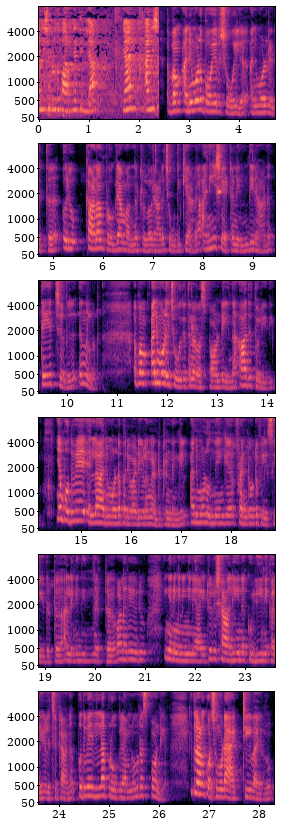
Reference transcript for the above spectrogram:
അനീഷേട്ടടുത്ത് പറഞ്ഞിട്ടില്ല. ഞാൻ അനീഷ അപ്പം അനുമോൾ പോയൊരു ഷോയിൽ അനുമോളുടെ അടുത്ത് ഒരു കാണാൻ പ്രോഗ്രാം വന്നിട്ടുള്ള ഒരാൾ ചോദിക്കുകയാണ് അനീഷ് ഏട്ടൻ എന്തിനാണ് തേച്ചത്? എന്നുള്ളത്. അപ്പം അനുമോൾ ഈ ചോദ്യത്തിന് റെസ്പോണ്ട് ചെയ്യുന്ന ആദ്യത്തെ രീതി. ഞാൻ പൊതുവേ എല്ലാ അനുമോളുടെ പരിപാടികളും കണ്ടിട്ടുണ്ടെങ്കിൽ അനുമോൾ ഒന്നെങ്കിൽ ഫ്രണ്ടോട്ട് ഫേസ് ചെയ്തിട്ട് അല്ലെങ്കിൽ നിന്നിട്ട് വളരെ ഒരു ഇങ്ങനെ ഇങ്ങനെ ഇങ്ങനെ ആയിട്ട് ഒരു ശാലീന കുലീന കളി കളിച്ചിട്ടാണ് പൊതുവേ എല്ലാ പ്രോഗ്രാമിനും റെസ്പോണ്ട് ചെയ്യുക. ഇതിലാൾ കുറച്ചും കൂടെ ആക്റ്റീവായിരുന്നു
